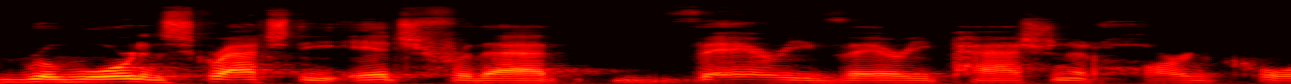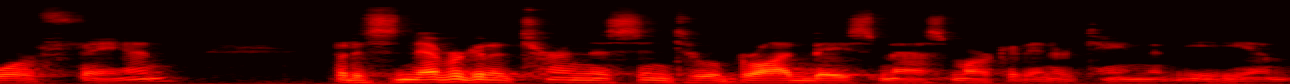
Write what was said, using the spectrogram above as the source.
reward and scratch the itch for that very, very passionate, hardcore fan, but it's never going to turn this into a broad based mass market entertainment medium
